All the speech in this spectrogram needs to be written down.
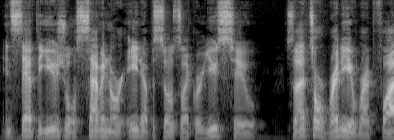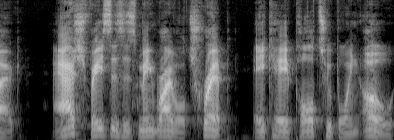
instead of the usual 7 or 8 episodes like we're used to, so that's already a red flag. Ash faces his main rival Trip, aka Paul 2.0,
